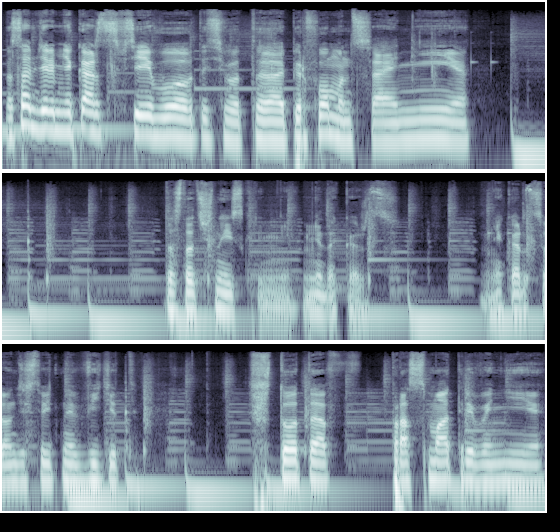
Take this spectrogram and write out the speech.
На самом деле, мне кажется, все его вот эти вот э, перформансы, они достаточно искренние, мне так кажется. Мне кажется, он действительно видит что-то в просматривании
